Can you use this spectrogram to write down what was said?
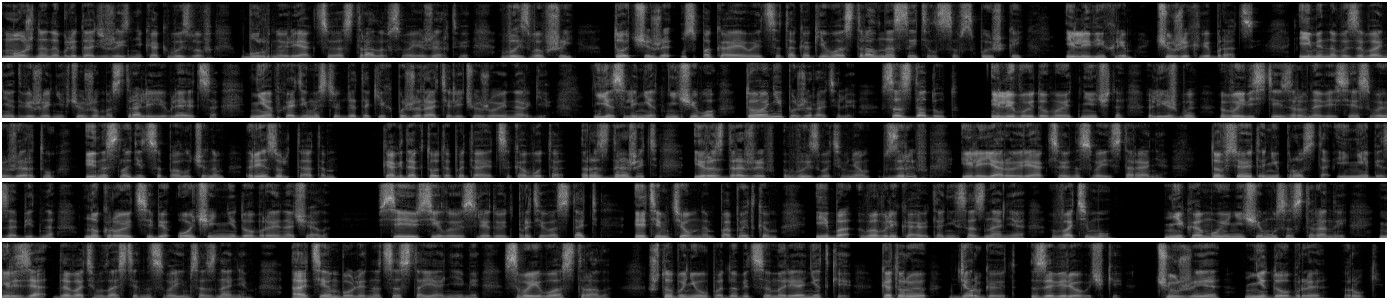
Можно наблюдать в жизни, как, вызвав бурную реакцию астрала в своей жертве, вызвавший тотчас же успокаивается, так как его астрал насытился вспышкой или вихрем чужих вибраций. Именно вызывание движений в чужом астрале является необходимостью для таких пожирателей чужой энергии. Если нет ничего, то они, пожиратели, создадут или выдумают нечто, лишь бы вывести из равновесия свою жертву и насладиться полученным результатом. Когда кто-то пытается кого-то раздражить и, раздражив, вызвать в нем взрыв или ярую реакцию на свои старания, то все это не просто и не безобидно, но кроет в себе очень недоброе начало. Всею силою следует противостать этим темным попыткам, ибо вовлекают они сознание во тьму. Никому и ничему со стороны нельзя давать власти над своим сознанием, а тем более над состояниями своего астрала, чтобы не уподобиться марионетке, которую дергают за веревочки чужие недобрые руки.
